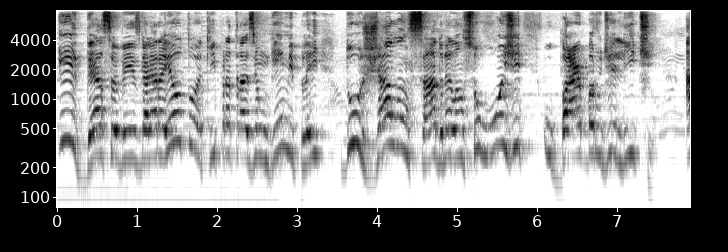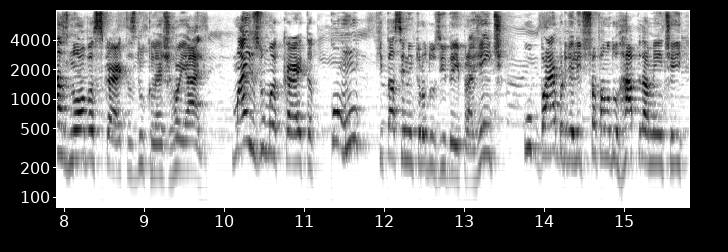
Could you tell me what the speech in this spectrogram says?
e dessa vez, galera, eu tô aqui pra trazer um gameplay do já lançado, né? Lançou hoje o Bárbaro de Elite, as novas cartas do Clash Royale mais uma carta comum que está sendo introduzida aí pra gente. O Bárbaro de Elite, só falando rapidamente aí,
